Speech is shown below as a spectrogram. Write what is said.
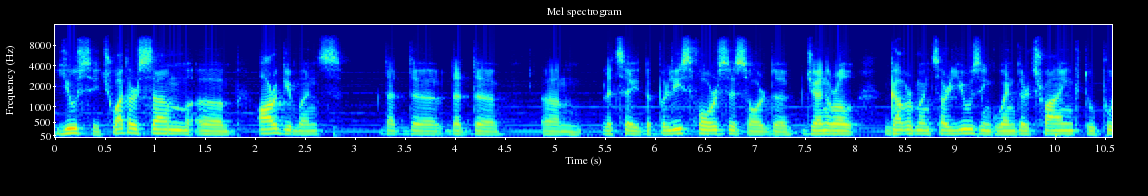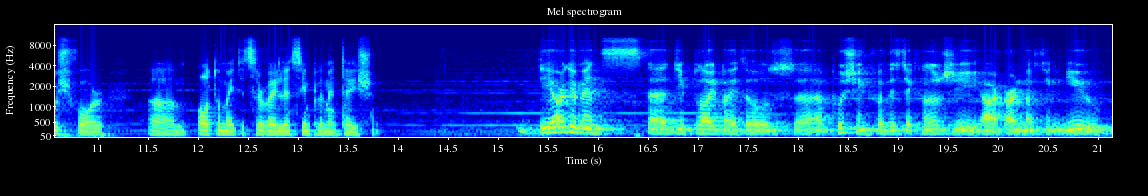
usage? What are some arguments that the that the um, let's say the police forces or the general governments are using when they're trying to push for um, automated surveillance implementation? The arguments uh, deployed by those uh, pushing for this technology are, are nothing new.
